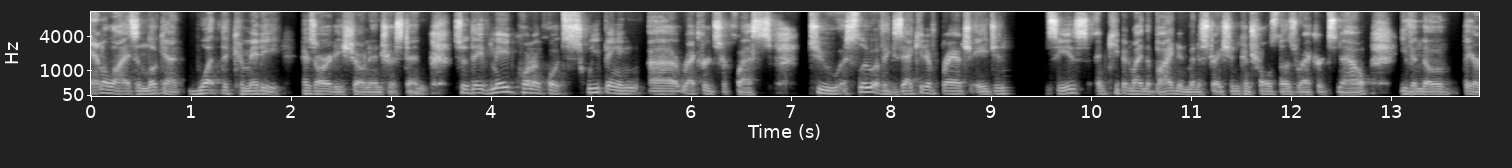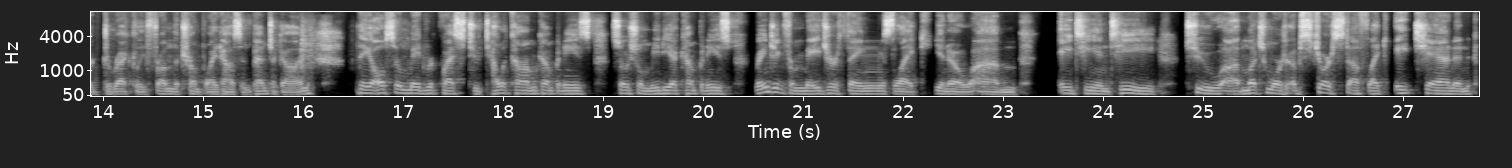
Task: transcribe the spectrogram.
analyze and look at what the committee has already shown interest in so they've made quote unquote sweeping uh, records requests to a slew of executive branch agents and keep in mind the Biden administration controls those records now, even though they are directly from the Trump White House and Pentagon. They also made requests to telecom companies, social media companies, ranging from major things like, you know, um, AT&T to uh, much more obscure stuff like 8chan and,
